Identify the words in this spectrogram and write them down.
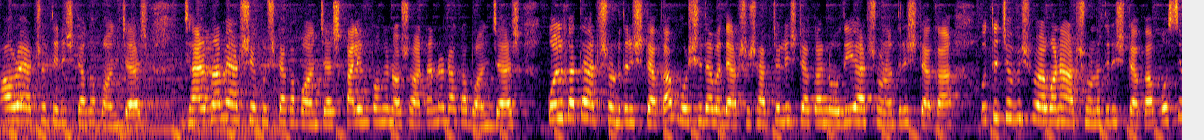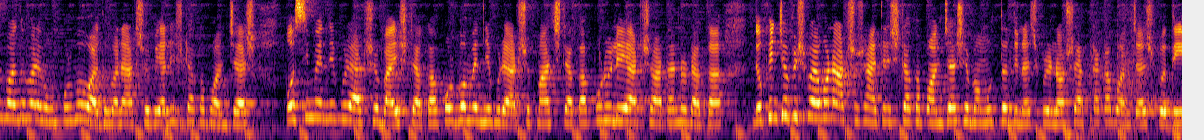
হাওড়ায় আটশো তিরিশ টাকা পঞ্চাশ, ঝাড়গ্রামে আটশো একুশ টাকা পঞ্চাশ, কালিম্পংয়ে নশো আটান্ন টাকা পঞ্চাশ, কলকাতায় আটশো উনত্রিশ টাকা, মুর্শিদাবাদে আটশো সাতচল্লিশ টাকা নদিয়া আটশো উনত্রিশ টাকা। উত্তর চব্বিশ পরগনা আটশো উনত্রিশ টাকা। পশ্চিম বর্ধমান এবং পূর্ব বর্ধমানে আটশো বিয়াল্লিশ টাকা পঞ্চাশ। পশ্চিম মেদিনীপুরে আটশো বাইশ টাকা। পূর্ব মেদিনীপুরে আটশো পাঁচ টাকা। পুরুলিয়া আটশো আটান্ন টাকা। দক্ষিণ চব্বিশ পরগনা আটশো সাঁত্রিশ টাকা পঞ্চাশ এবং উত্তর দিনাজপুরে নশো এক টাকা পঞ্চাশ প্রতি।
